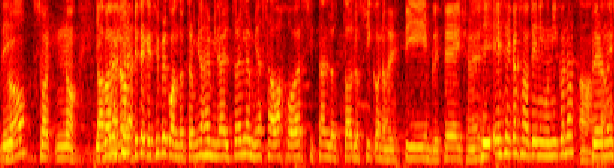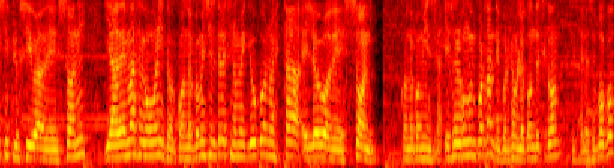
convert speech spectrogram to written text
de ¿No? Sony. No. Y cuando es no, una- viste que siempre cuando terminas de mirar el trailer mirás abajo a ver si están los, todos los iconos de Steam, PlayStation. eh. Sí, este caso no tiene ningún icono, Ah, pero no es exclusiva de Sony. Y además algo bonito, cuando comienza el trailer, si no me equivoco, no está el logo de Sony cuando comienza. Y eso es algo muy importante. Por ejemplo, con Con, que salió hace poco,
